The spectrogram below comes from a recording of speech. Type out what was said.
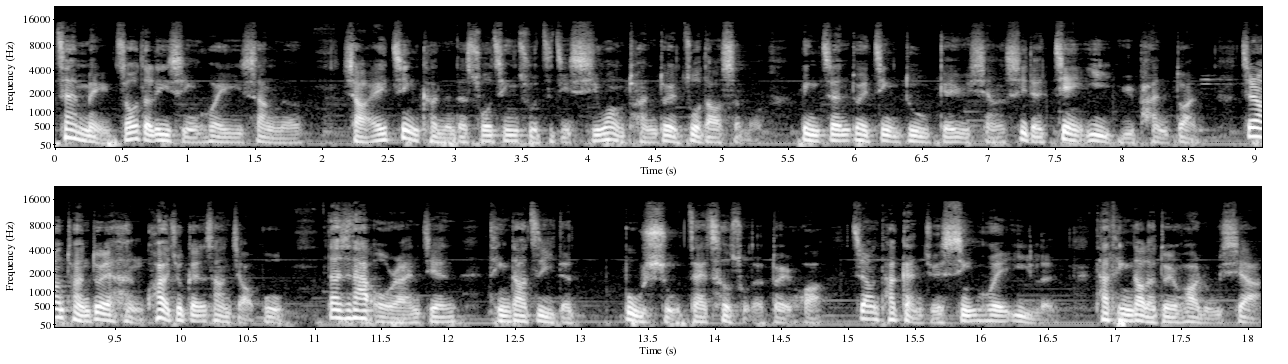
在每周的例行会议上呢，小 A 尽可能的说清楚自己希望团队做到什么，并针对进度给予详细的建议与判断，这让团队很快就跟上脚步。但是他偶然间听到自己的部属在厕所的对话，这让他感觉心灰意冷。他听到的对话如下：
